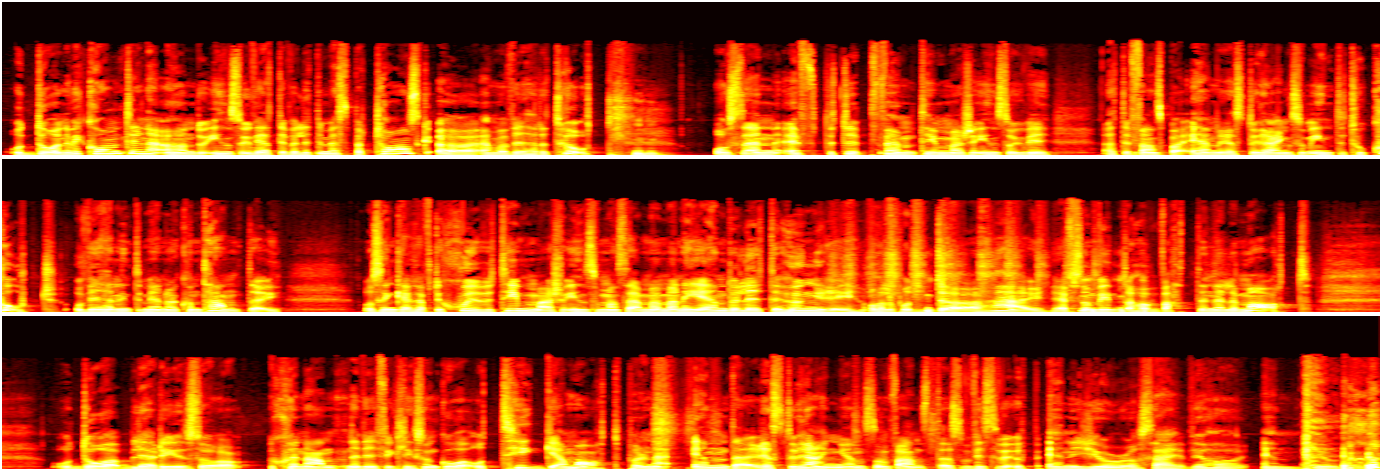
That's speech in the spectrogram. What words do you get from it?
Och då när vi kom till den här ön då insåg vi att det var lite mer spartansk ö än vad vi hade trott. Och sen efter typ fem timmar så insåg vi att det fanns bara en restaurang som inte tog kort och vi hade inte med några kontanter. Och sen kanske efter sju timmar så inser man så här, men man är ändå lite hungrig och håller på att dö här eftersom vi inte har vatten eller mat. Och då blev det ju så genant när vi fick liksom gå och tigga mat på den här enda restaurangen som fanns där. Så visade vi upp en euro och så här, vi har en euro.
